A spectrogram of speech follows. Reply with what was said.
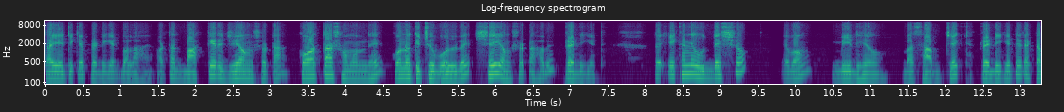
তাই এটিকে প্রেডিকেট বলা হয়। অর্থাৎ বাক্যের যে অংশটা কর্তা সম্বন্ধে কোনো কিছু বলবে, সেই অংশটা হবে প্রেডিকেট তো এখানে উদ্দেশ্য এবং বিধেয় বা সাবজেক্ট প্রেডিকেটের একটা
